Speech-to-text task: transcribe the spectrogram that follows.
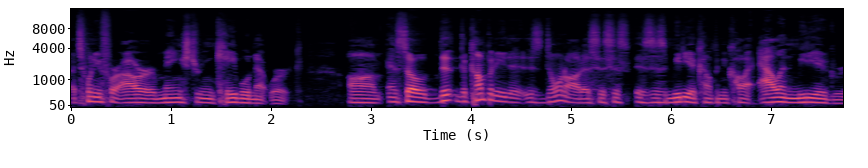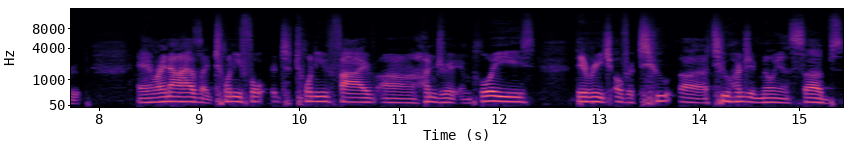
a 24 hour mainstream cable network. Um, and so the, the company that is doing all this is this, is this media company called Allen Media Group, and right now it has like 24 to 2500 employees. They reach over two uh, 200 million subs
